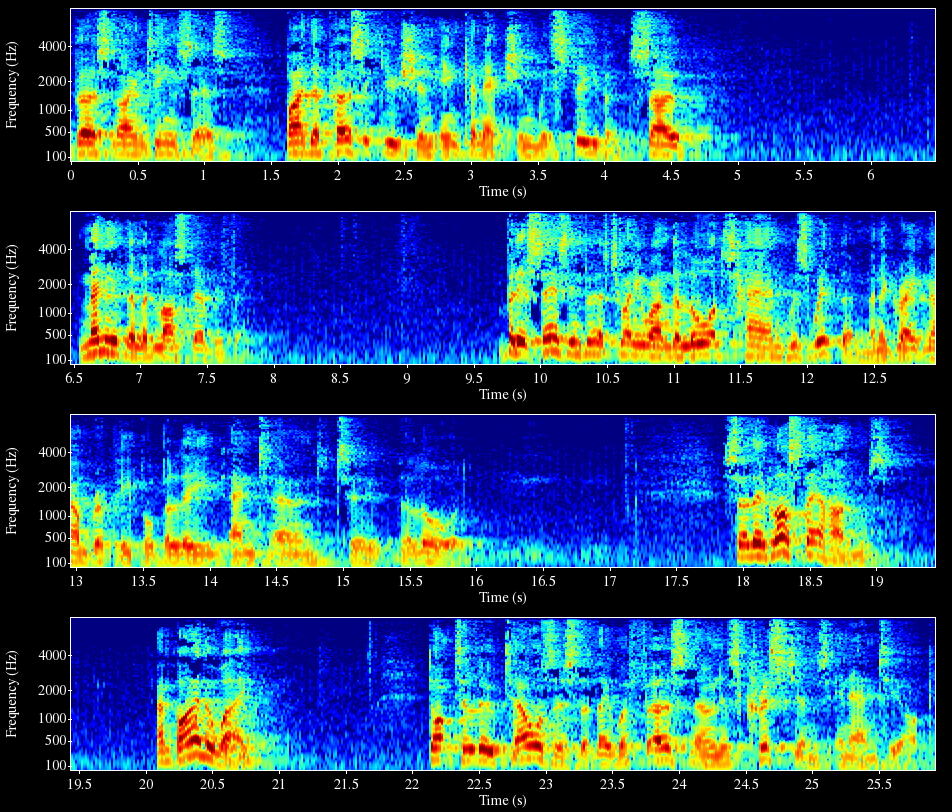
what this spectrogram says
verse 19 says, by the persecution in connection with Stephen. So many of them had lost everything. But it says in verse 21 the Lord's hand was with them, and a great number of people believed and turned to the Lord. So they've lost their homes. And by the way, Dr. Luke tells us that they were first known as Christians in Antioch.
